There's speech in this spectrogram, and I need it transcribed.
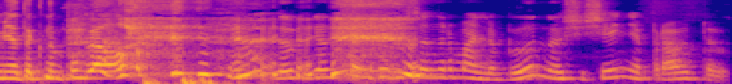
ты меня так напугала? Да, у меня на самом деле все нормально было, но ощущение, правда,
